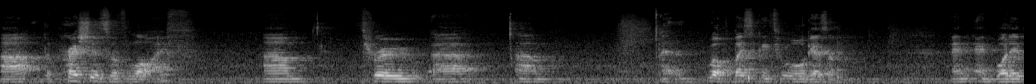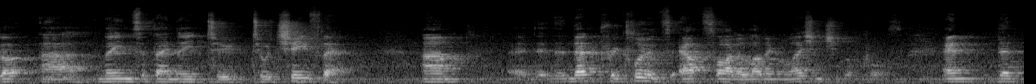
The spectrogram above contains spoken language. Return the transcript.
uh, the pressures of life um, through, uh, um, uh, well, basically through orgasm and, and whatever uh, means that they need to, to achieve that. Um, that precludes outside a loving relationship, of course. And that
